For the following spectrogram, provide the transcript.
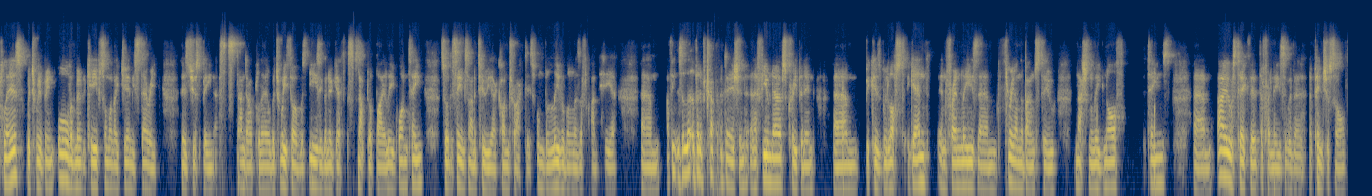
players, which we've been over the moon to keep. Someone like Jamie Sterry has just been a standout player, which we thought was easily going to get snapped up by a League One team. So the same sign a two-year contract is unbelievable as a fan here. Um, I think there's a little bit of trepidation and a few nerves creeping in um, because we lost again in friendlies, um, three on the bounce to National League North teams. Um, I always take the, the friendlies with a, a, pinch of salt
